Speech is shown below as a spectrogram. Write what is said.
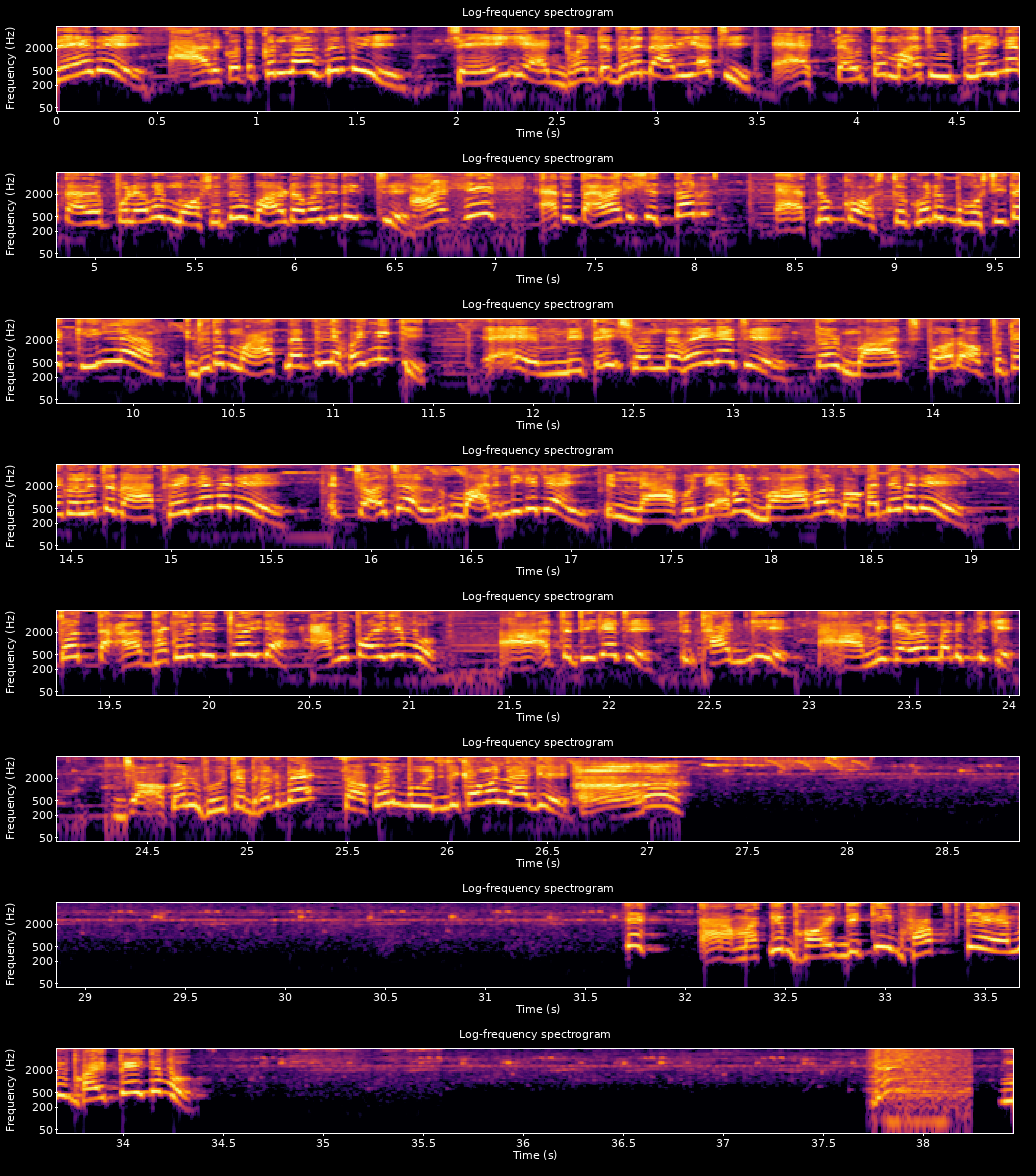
নে রে আর কতক্ষণ মাছ ধরবি? সেই এক ঘণ্টা ধরে দাঁড়িয়ে আছি। একটাও তো মাছ উঠলোই না তারপরে আবার মশাতেও বারোটা বাজে দিচ্ছে। এত তারা কিসের তোর? এত কষ্ট করে বসিটা কিনলাম দুটো মাছ না পেলে হয় নাকি? এমনিতেই সন্ধ্যা হয়ে গেছে তোর মাছ পর অপেক্ষা করলে তো রাত হয়ে যাবে রে। চল চল বাড়ির দিকে যাই না হলে আবার মা আবার বকা দেবে রে। তোর তাড়া থাকলে তুই চল যা আমি পরে যাব। আচ্ছা ঠিক আছে তুই থাক গিয়ে আমি গেলাম বাড়ির দিকে। যখন ভূতে ধরবে তখন বুঝবি কেমন লাগে। আমাকে ভয় দেখি ভাবতে আমি ভয় পেয়ে যাব।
